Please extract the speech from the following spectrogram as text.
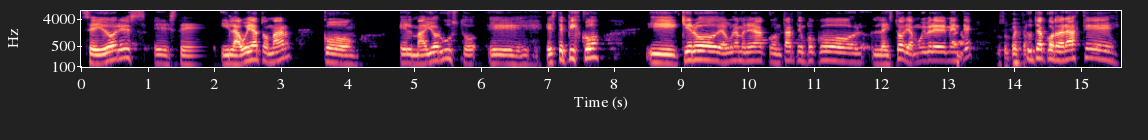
seguidores este, y la voy a tomar con el mayor gusto. Eh, este pisco y quiero de alguna manera contarte un poco la historia muy brevemente. por supuesto. Tú te acordarás que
